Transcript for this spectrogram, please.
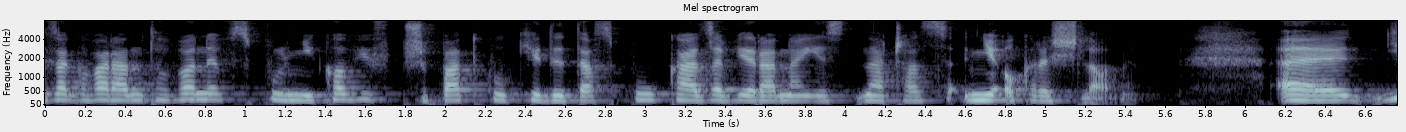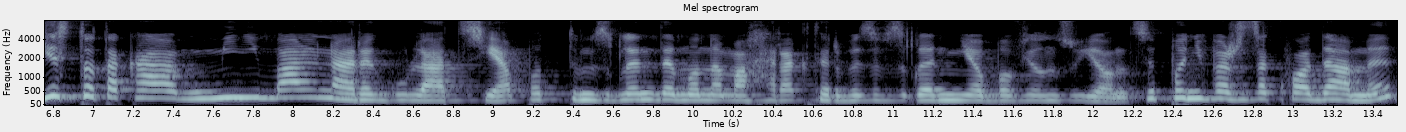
zagwarantowane wspólnikowi w przypadku, kiedy ta spółka zawierana jest na czas nieokreślony. E, jest to taka minimalna regulacja, pod tym względem ona ma charakter bezwzględnie obowiązujący, ponieważ zakładamy,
